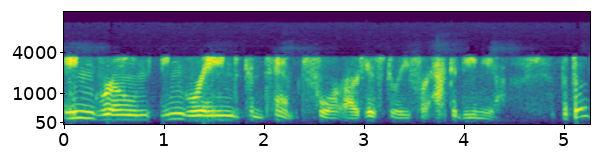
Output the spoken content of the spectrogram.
ingrown, ingrained contempt for art history, for academia. But those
